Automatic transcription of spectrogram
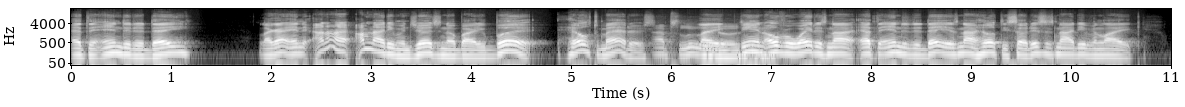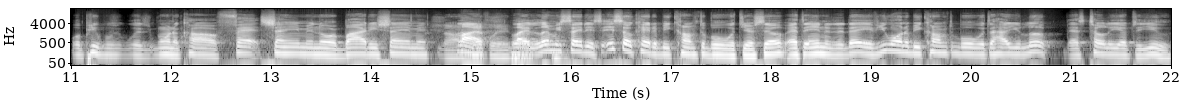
at the end of the day, like I and I'm not I'm not even judging nobody, but health matters. Absolutely, Like does. being overweight is not at the end of the day is not healthy. So this is not even like what people would want to call fat shaming or body shaming. No, like, definitely like that. let me say this: it's okay to be comfortable with yourself. At the end of the day, if you want to be comfortable with how you look, that's totally up to you.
